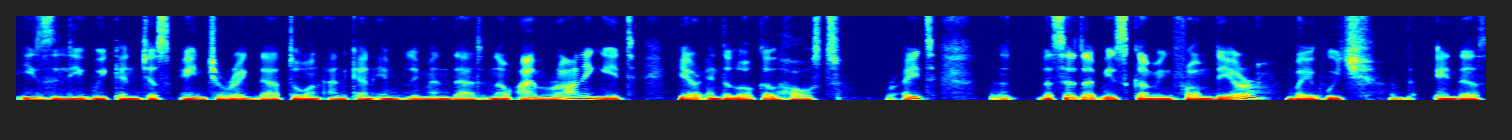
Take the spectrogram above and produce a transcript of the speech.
easily we can just interact that one and can implement that. Now i'm running it here in the local host right? The setup is coming from there by which in the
